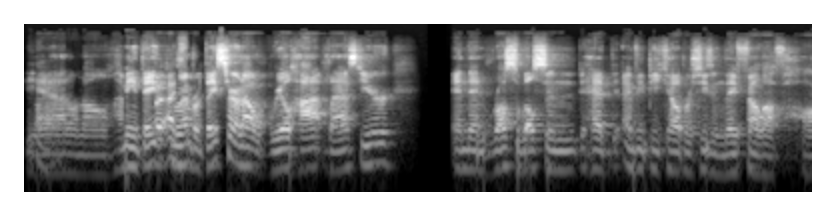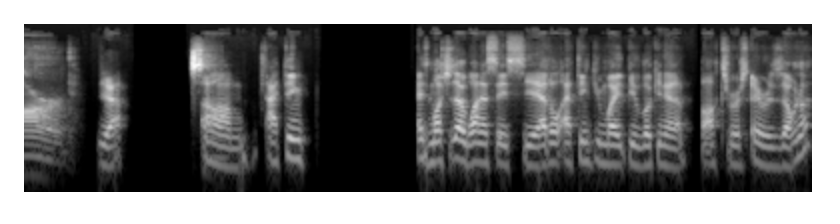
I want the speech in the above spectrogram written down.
Yeah, Uh, I don't know. I mean, they but I remember they started out real hot last year, and then Russell Wilson had MVP caliber season. They fell off hard. Yeah. So Um, I think as much as I want to say Seattle, I think you might be looking at a Bucs versus Arizona.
